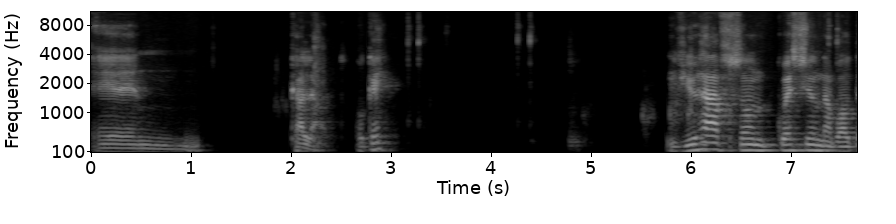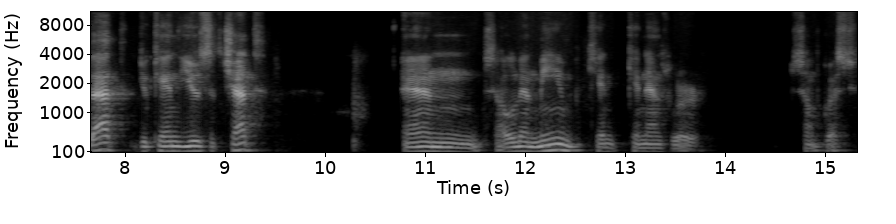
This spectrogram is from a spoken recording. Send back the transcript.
and call out. Okay. If you have some question about that, you can use the chat and Saul and me can, can answer some questions.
